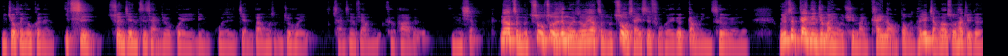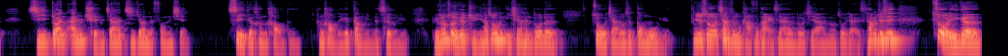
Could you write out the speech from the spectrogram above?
你就很有可能一次瞬间资产就归零，或者是减半或什么，就会产生非常可怕的影响。那要怎么做？作者认为说要怎么做才是符合一个杠铃策略呢？我觉得这个概念就蛮有趣，蛮开脑洞。他就讲到说，他觉得极端安全加极端的风险是一个很好的、很好的一个杠铃的策略。比如说，作者就举例，他说以前很多的作家都是公务员，就是说像什么卡夫卡也是，还有很多其他很多作家也是，他们就是做了一个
